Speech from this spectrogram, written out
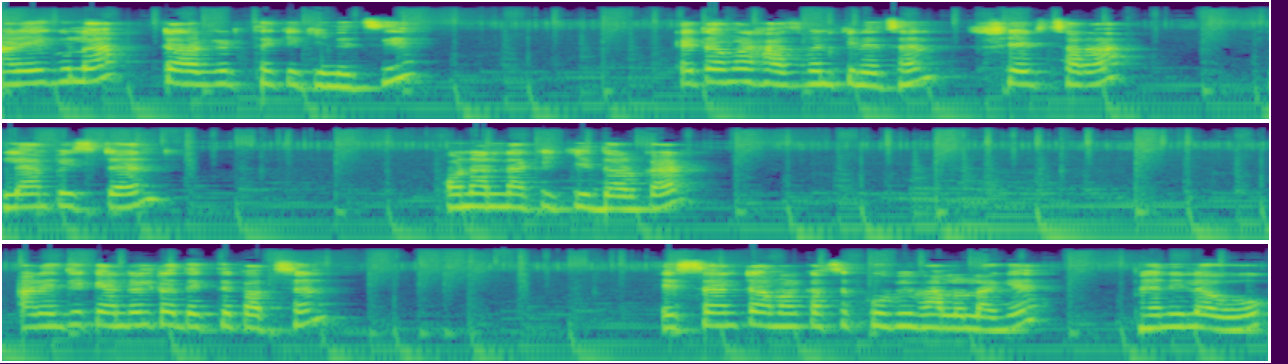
আর এগুলা টার্গেট থেকে কিনেছি। এটা আমার হাজব্যান্ড কিনেছেন। শেড ছাড়া ল্যাম্প স্ট্যান্ড ওনার নাকি কি দরকার? আর এই যে ক্যান্ডেলটা দেখতে পাচ্ছেন, এই স্যান্ডটা আমার কাছে খুবই ভালো লাগে। ভ্যানিলা ওক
